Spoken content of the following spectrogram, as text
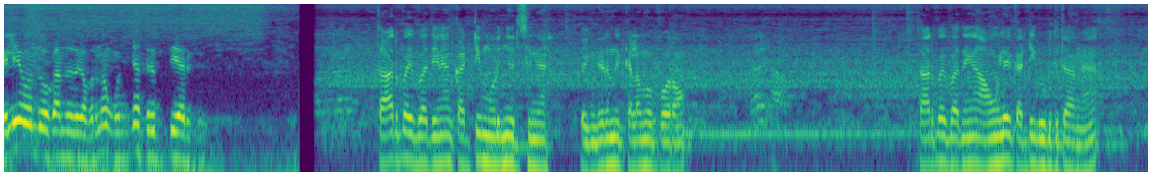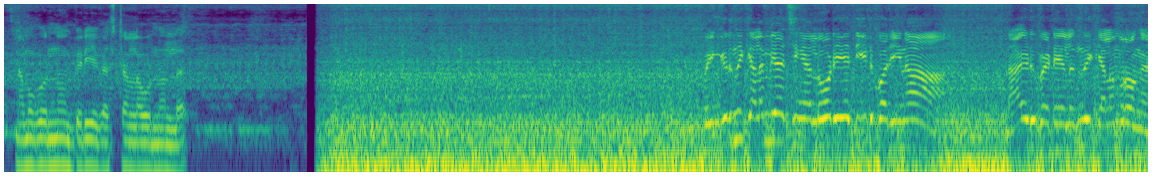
வெளியே வந்து உட்காந்ததுக்கப்புறம் தான் கொஞ்சம் திருப்தியாக இருக்குது தார்பாய் பார்த்தீங்கன்னா கட்டி முடிஞ்சிருச்சுங்க. இப்போ இங்கேருந்து கிளம்ப போகிறோம் தார்பாய் பார்த்தீங்கன்னா அவங்களே கட்டி கொடுத்துட்டாங்க. நமக்கு ஒன்றும் பெரிய கஷ்டம்லாம் ஒன்றும் இல்லை. இப்போ இங்கேருந்து கிளம்பியாச்சுங்க. லோடு ஏற்றிக்கிட்டு பார்த்தீங்கன்னா நாயுடுபேட்டையிலேருந்து கிளம்புறோங்க.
